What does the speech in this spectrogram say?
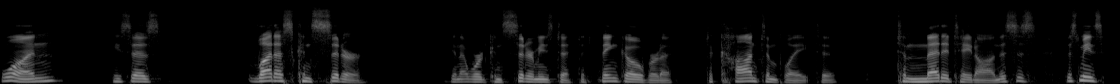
One, he says, let us consider. Again, that word consider means to, to think over, to, to contemplate, to, to meditate on. This, is, this means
